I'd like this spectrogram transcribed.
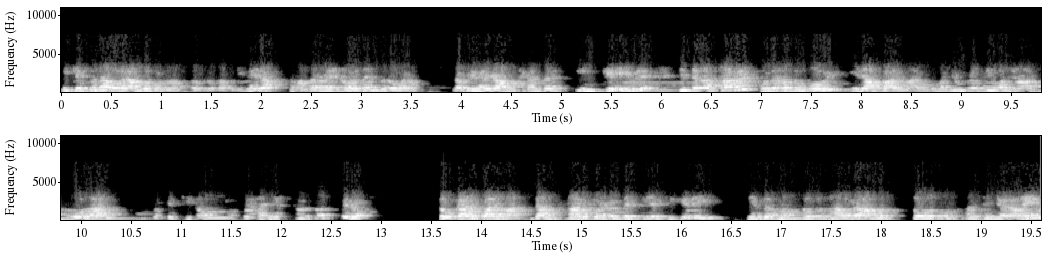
y que estés adorando con nosotros. La primera se mandaron en orden, pero bueno, la primera que vamos a cantar es increíble. Si te la sabes, pues deja tu móvil y da palmas. Como siempre os digo, yo no las puedo dar, porque si no os dejaría sordos, pero tocar palmas, danzar, poneros de pie si queréis, mientras nosotros adoramos todos juntos al Señor. Amén.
